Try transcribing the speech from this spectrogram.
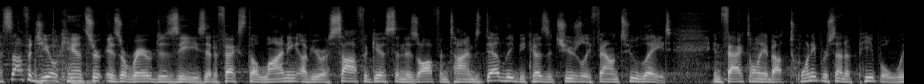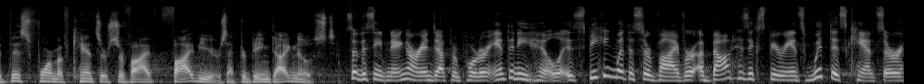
Esophageal cancer is a rare disease. It affects the lining of your esophagus and is oftentimes deadly because it's usually found too late. In fact, only about 20% of people with this form of cancer survive five years after being diagnosed. So this evening, our in-depth reporter Anthony Hill is speaking with a survivor about his experience with this cancer,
